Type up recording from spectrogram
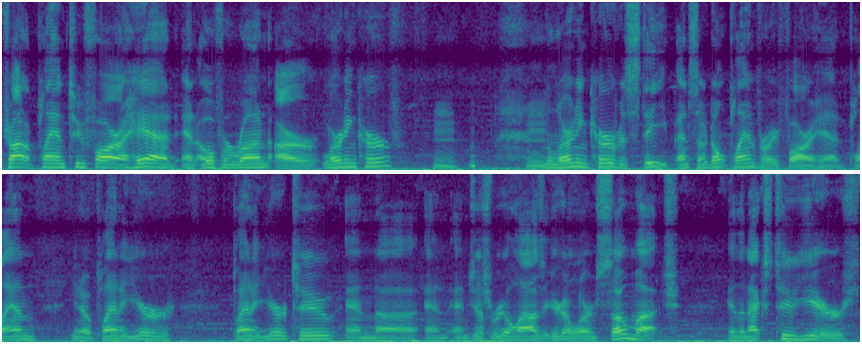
try to plan too far ahead and overrun our learning curve. Mm. the learning curve is steep, and so don't plan very far ahead. Plan, you know, plan a year, plan a year or two, and uh, and and just realize that you're going to learn so much in the next two years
